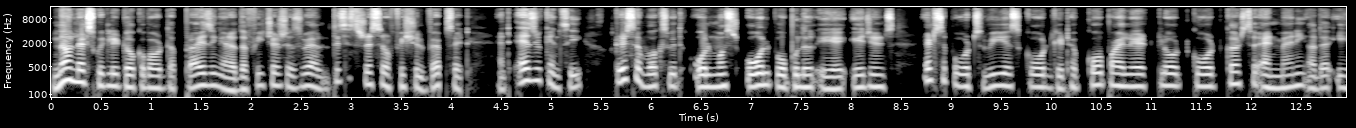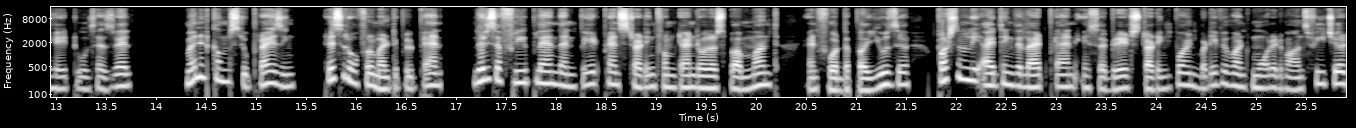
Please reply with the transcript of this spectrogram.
Now let's quickly talk about the pricing and other features as well. This is Traycer official website and as you can see, Traycer works with almost all popular AI agents. It supports VS Code, GitHub Copilot, Claude Code, Cursor and many other AI tools as well. When it comes to pricing, Traycer offers multiple plans. There is a free plan then paid plan starting from $10 per month and for the per user. Personally, I think the light plan is a great starting point but if you want more advanced feature,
